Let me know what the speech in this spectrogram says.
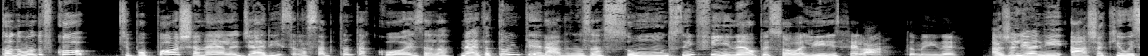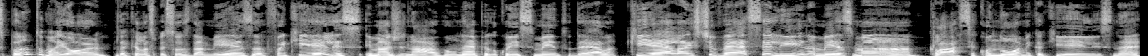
Todo mundo ficou Tipo, poxa, né? Ela é diarista, ela sabe tanta coisa, ela, né, tá tão inteirada nos assuntos, enfim, né? O pessoal ali, sei lá, também, né? A Juliane acha que o espanto maior daquelas pessoas da mesa foi que eles imaginavam, né, pelo conhecimento dela, que ela estivesse ali na mesma classe econômica que eles, né?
